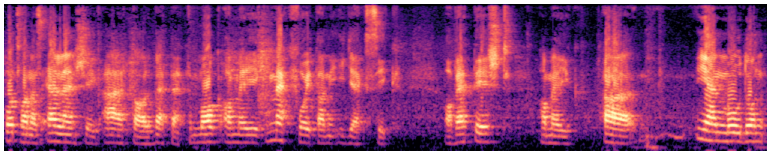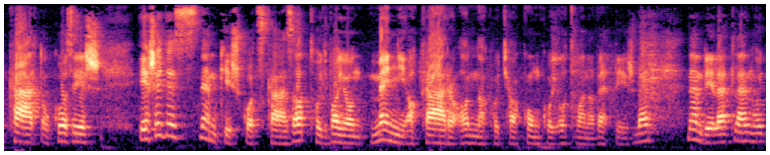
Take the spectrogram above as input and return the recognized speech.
Ott van az ellenség által vetett mag, amelyik megfojtani igyekszik a vetést, amelyik ilyen módon kárt okoz, és, és ez nem kis kockázat, hogy vajon mennyi a kára annak, hogyha a konkoly ott van a vetésben. Nem véletlen, hogy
